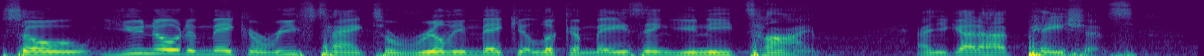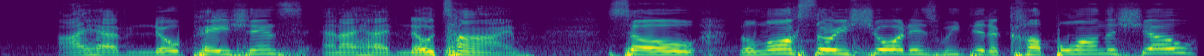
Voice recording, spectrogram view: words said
So you know to make a reef tank to really make it look amazing, you need time. And you got to have patience. I have no patience and I had no time. So the long story short is we did a couple on the show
